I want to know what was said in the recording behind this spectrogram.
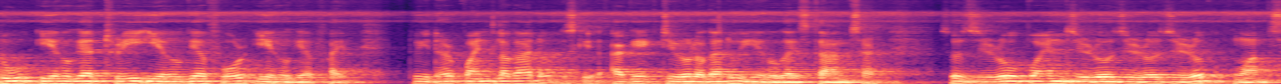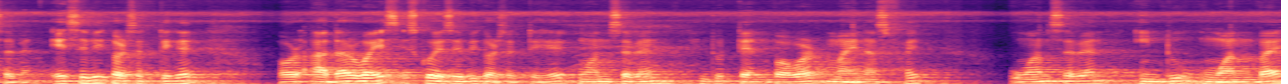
टू ये हो गया थ्री ये हो गया फोर ये हो गया फाइव तो इधर पॉइंट लगा दो इसके आगे एक ज़ीरो लगा दो ये होगा इसका answer so zero point zero zero zero one seven ऐसे भी कर सकते हैं और अदरवाइज़ इसको ऐसे भी कर सकते हैं। One seven into ten power minus five one seven into one by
